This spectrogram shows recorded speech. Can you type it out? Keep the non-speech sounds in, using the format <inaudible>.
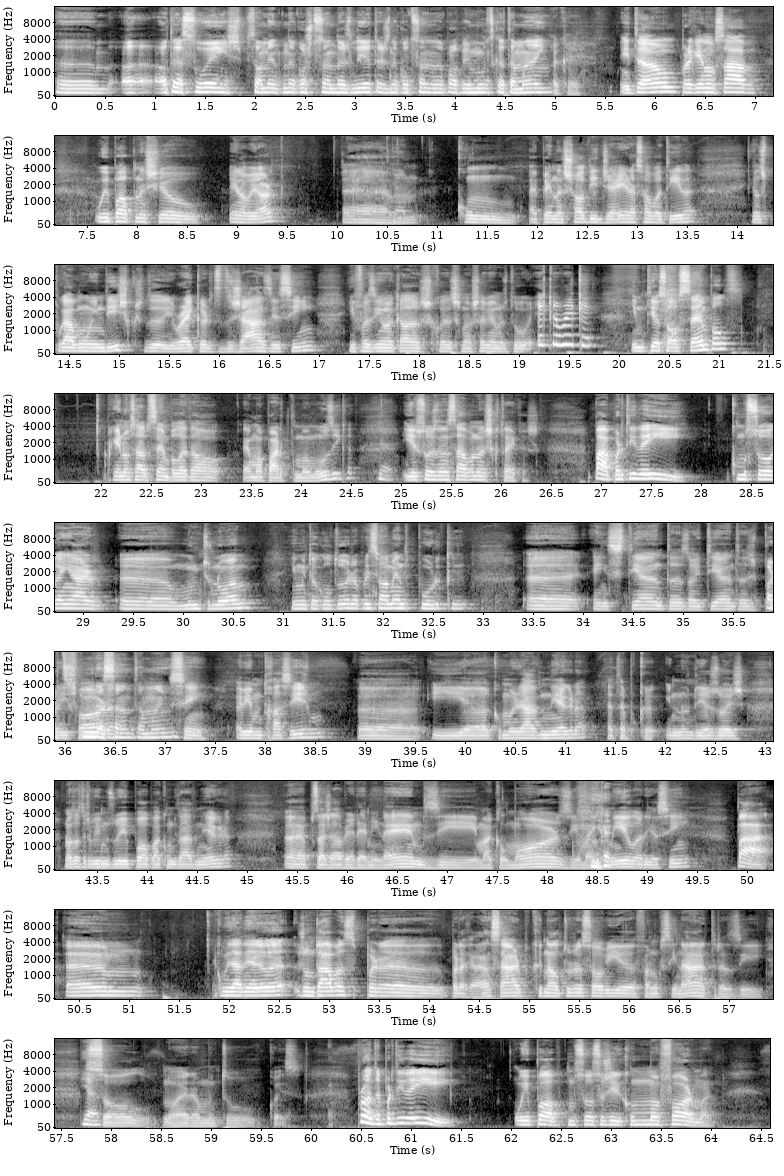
uh, alterações, especialmente na construção das letras, na construção da própria música também. Ok. Então, para quem não sabe, o hip hop nasceu em Nova York um, com apenas só DJ, era só batida. Eles pegavam em discos de records de jazz e assim e faziam aquelas coisas que nós sabemos do e metiam só samples para quem não sabe, sample é, tal, é uma parte de uma música yeah. e as pessoas dançavam nas discotecas. Pá, a partir daí começou a ganhar uh, muito nome e muita cultura, principalmente porque uh, em 70s, 80s, por aí fora. também. Sim, havia muito racismo uh, e a comunidade negra, até porque nos dias de hoje nós atribuímos o hip hop à comunidade negra, apesar de já haver Eminems e Michael Moores e o Mike Miller e assim. Pá, um, a comunidade negra juntava-se para, para dançar, porque na altura só havia Frank Sinatras e yeah. soul, não era muito coisa. Pronto, a partir daí o hip hop começou a surgir como uma forma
